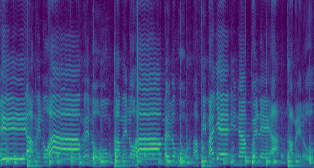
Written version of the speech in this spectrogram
Ye ameno ameno ameno ameno afimaye ina ameno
